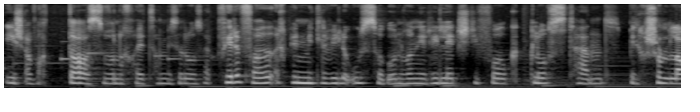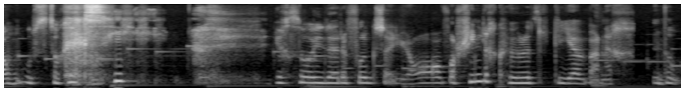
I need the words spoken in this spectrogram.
ist einfach das, was ich jetzt haben loswerden. Auf jeden Fall, ich bin mittlerweile ausgezogen und als ihr die letzte Folge gelost habt, bin ich schon lange ausgezogen ich so in dieser Folge gesagt, ja, wahrscheinlich gehören die, wenn ich noch,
